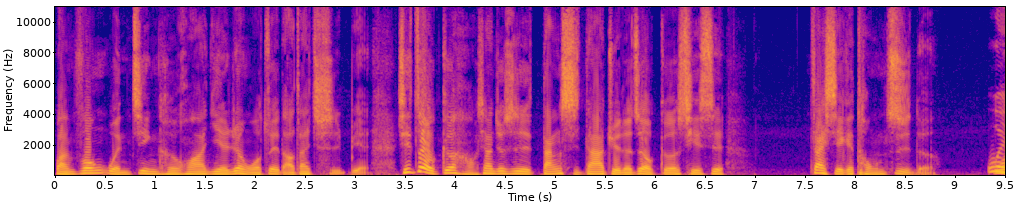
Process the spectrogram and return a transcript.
晚风吻尽荷花叶，任我醉倒在池边。其实这首歌好像就是当时大家觉得这首歌其实。再写给同志的，为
